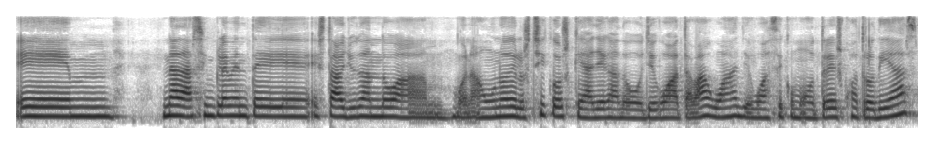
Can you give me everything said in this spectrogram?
Eh, Nada, simplemente he estado ayudando a, bueno, a uno de los chicos que ha llegado, llegó a Tabagua, llegó hace como tres, cuatro días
